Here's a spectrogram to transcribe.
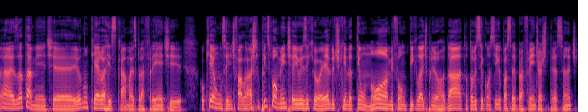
Ah, exatamente. É, eu não quero arriscar mais pra frente. Qualquer um, se a gente falar. Acho que principalmente aí o Ezekiel Elliott, que ainda tem um nome, foi um pique lá de primeira rodada. Então talvez você consiga passar ele pra frente, acho interessante.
